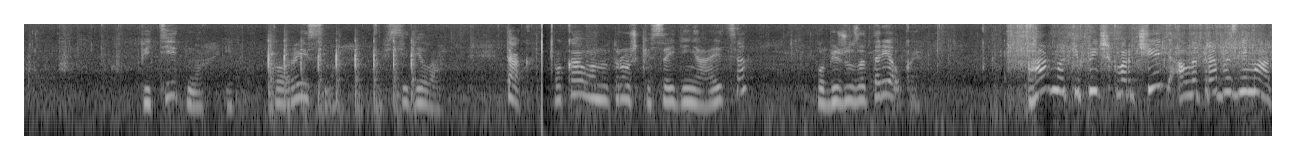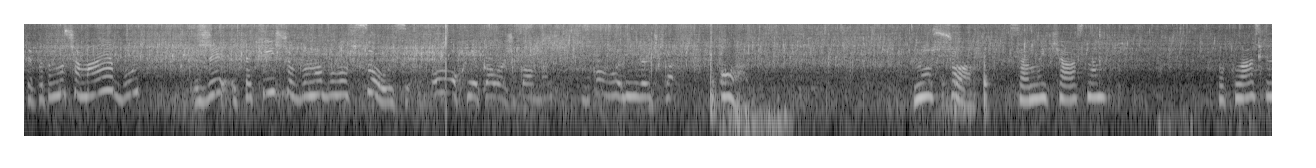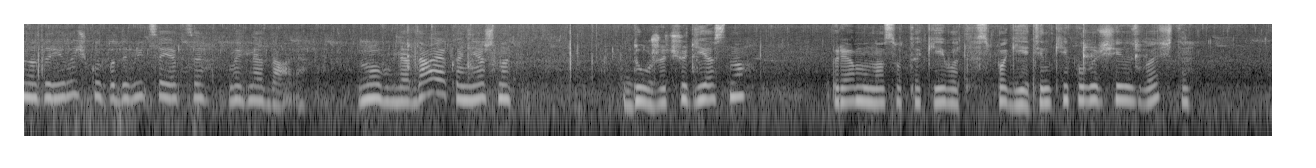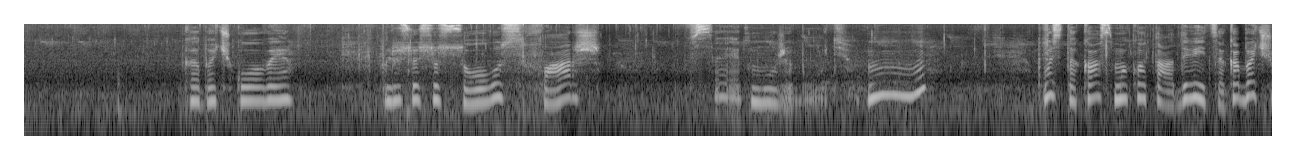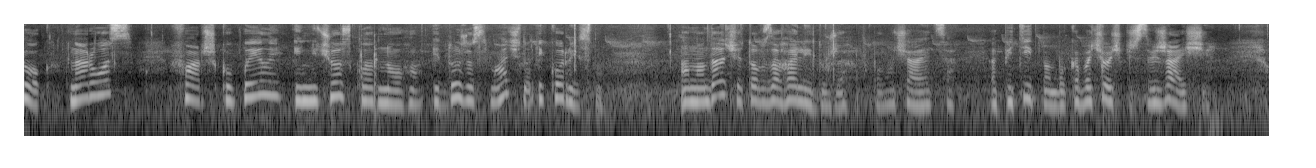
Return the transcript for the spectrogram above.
апетитно і корисно, і всі діла. Так, поки воно трошки соєдиняється, побіжу за тарілкою. Гарно кипить, шкварчить, але треба знімати, тому що має бути такий, щоб воно було в соусі. Ох, яка важка сковорідочка. О! Ну що, саме час нам покласти на тарілочку і подивитися, як це виглядає. Ну, виглядає, звісно, дуже чудесно. Прямо у нас от такі от спагеттинки получились, бачите? Кабачкові. Плюс ось ось соус, фарш. Все як може бути. М. Ось така смакота. Дивіться, кабачок нарос, фарш купили і нічого складного. І дуже смачно і корисно. А на дачі то взагалі дуже виходить апетитно, бо кабачочки ж свіжайші.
